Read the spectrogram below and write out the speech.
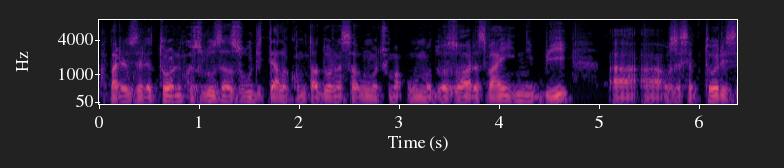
aparelhos eletrônicos, luz azul de tela computador nessa uma, última- uma duas horas vai inibir a- a- os receptores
